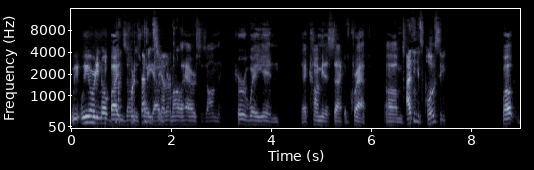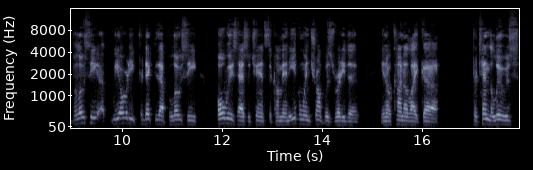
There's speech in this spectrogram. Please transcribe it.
We we already know Biden's on his way out. Together. Kamala Harris is on her way in. That communist sack of crap. Um, I think it's Pelosi. Well, Pelosi, uh, we already predicted that Pelosi always has a chance to come in, even when Trump was ready to, you know, kind of like uh, pretend to lose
